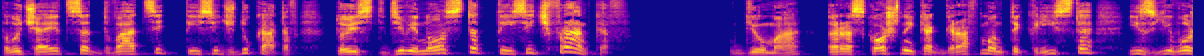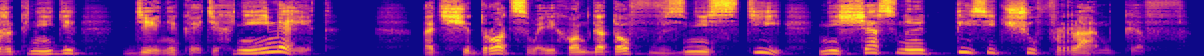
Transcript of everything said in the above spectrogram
получается двадцать тысяч дукатов, то есть девяносто тысяч франков. Дюма, роскошный как граф Монте-Кристо, из его же книги денег этих не имеет. От щедрот своих он готов взнести несчастную тысячу франков.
